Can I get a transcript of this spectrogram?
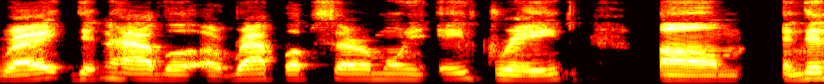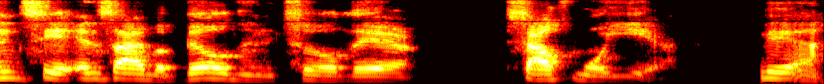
right? Didn't have a, a wrap up ceremony eighth grade, um, and didn't see it inside of a building until their sophomore year. Yeah.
